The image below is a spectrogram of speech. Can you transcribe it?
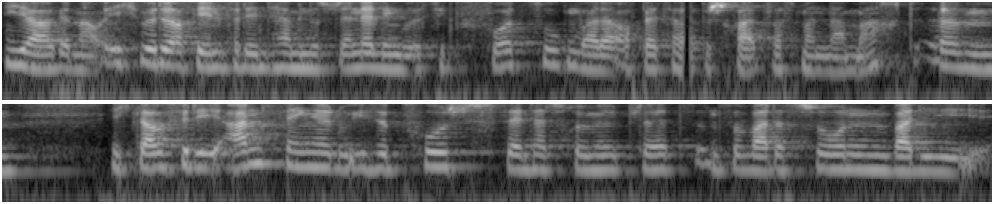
Ja, genau. Ich würde auf jeden Fall den Terminus Genderlinguistik bevorzugen, weil er auch besser beschreibt, was man da macht. Ähm, ich glaube, für die Anfänge, Luise Pusch, Senta Trömelplötz und so war das schon, war die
